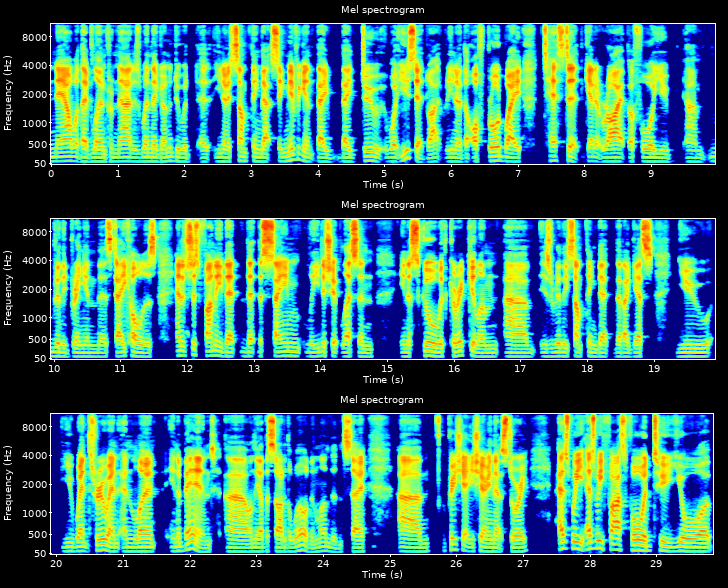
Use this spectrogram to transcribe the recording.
now what they've learned from that is when they're going to do a, a, you know something that's significant, they they do what you said, right? You know, the off Broadway, test it, get it right before you um, really bring in the stakeholders. And it's just funny that that the same leadership lesson in a school with curriculum uh, is really something that that I guess you you went through and and learned in a band uh, on the other side of the world in London. So um, appreciate you sharing that story. As we as we fast forward to your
